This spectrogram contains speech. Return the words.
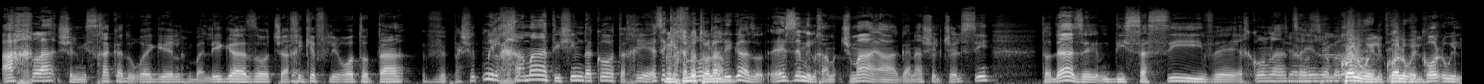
אחלה של משחק כדורגל בליגה הזאת, שהכי כן. כיף לראות אותה, ופשוט מלחמה, 90 דקות, אחי. איזה כיף לראות את. הליגה הזאת. איזה מלחמה. תשמע, ההגנה של צ'לסי, אתה יודע, זה דיסאסי, ואיך קוראים לו הצעיר? קולוויל, קולוויל. קולוויל,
